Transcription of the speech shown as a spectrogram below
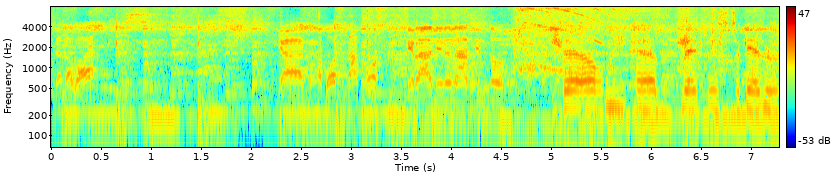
Dalawa. Yan mga boss. Tapos, tiranin na natin to. Shall we have breakfast together?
